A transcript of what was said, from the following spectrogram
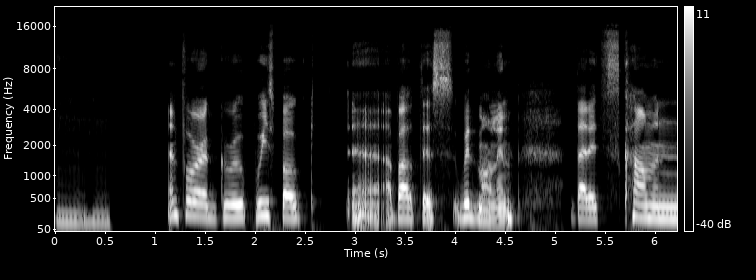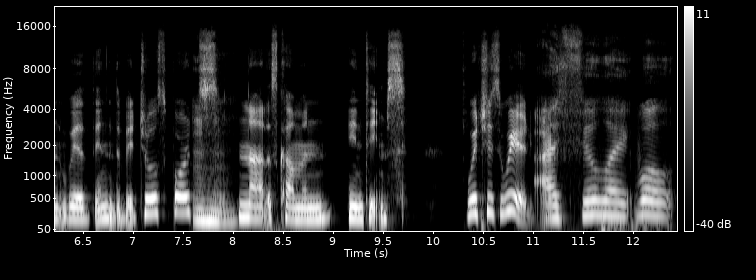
hmm And for a group, we spoke uh, about this with Malin, that it's common with individual sports, mm-hmm. not as common in teams, which is weird. I feel like, well,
